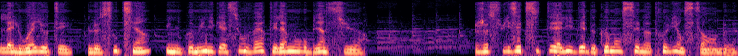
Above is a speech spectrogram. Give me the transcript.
la loyauté, le soutien, une communication verte et l'amour bien sûr. Je suis excitée à l'idée de commencer notre vie ensemble.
